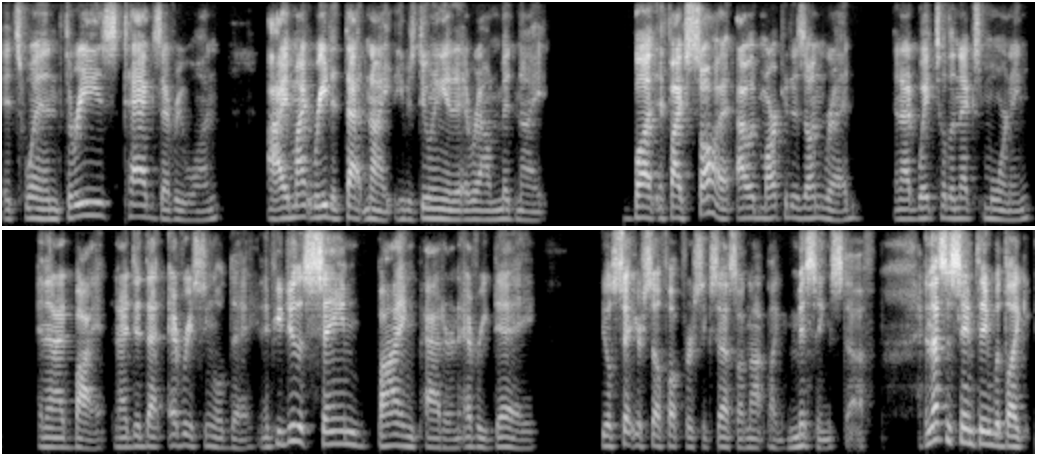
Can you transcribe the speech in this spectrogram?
it's when threes tags everyone. I might read it that night. He was doing it around midnight. But if I saw it, I would mark it as unread and I'd wait till the next morning and then I'd buy it. And I did that every single day. And if you do the same buying pattern every day, you'll set yourself up for success on not like missing stuff. And that's the same thing with like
